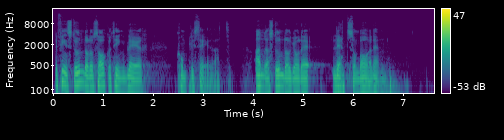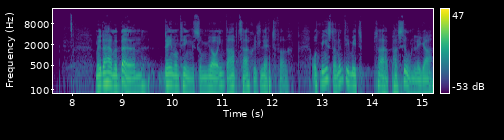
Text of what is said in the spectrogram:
Det finns stunder då saker och ting blir komplicerat. Andra stunder går det lätt som bara den. Men det här med bön, det är någonting som jag inte har haft särskilt lätt för. Åtminstone inte i mitt så här personliga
